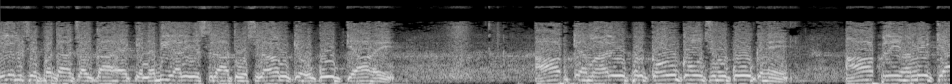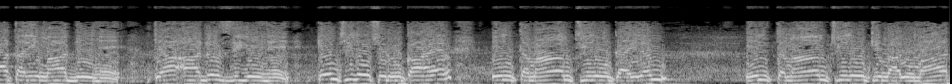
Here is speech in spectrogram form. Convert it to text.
علم سے پتہ چلتا ہے کہ نبی علیہ السلاط والسلام کے حقوق کیا ہیں۔ آپ کے ہمارے اوپر کون کون سے حقوق ہیں؟ آپ نے ہمیں کیا تعلیمات دی ہیں؟ کیا آرڈرز دیے ہیں؟ کن چیزوں سے روکا ہے؟ ان تمام چیزوں کا علم، ان تمام چیزوں کی معلومات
